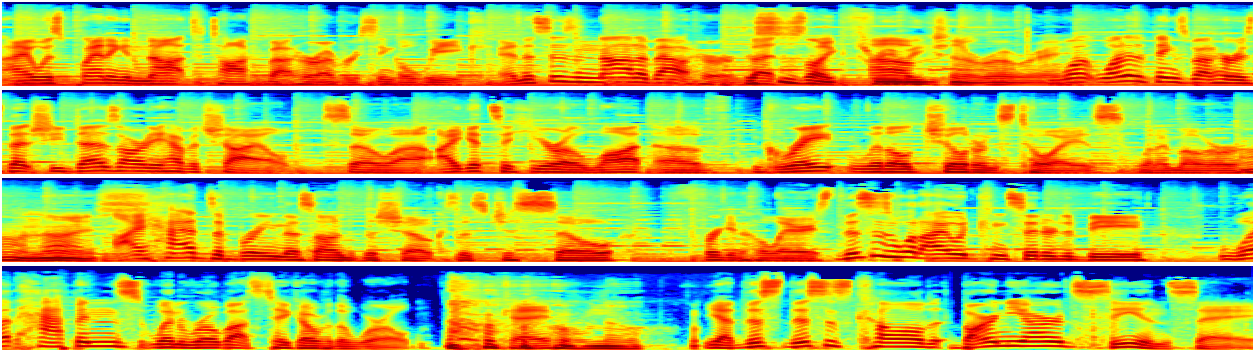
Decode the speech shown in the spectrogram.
I was planning not to talk about her every single week, and this is not about her. This but is like three um, weeks in a row, right? One, one of the things about her is that she does already have a child, so uh, I get to hear a lot of great little children's toys when I'm over. Oh, nice. I had to bring this onto the show because it's just so friggin' hilarious. This is what I would consider to be what happens when robots take over the world. Okay, oh, no. yeah, this this is called Barnyard See and Say.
